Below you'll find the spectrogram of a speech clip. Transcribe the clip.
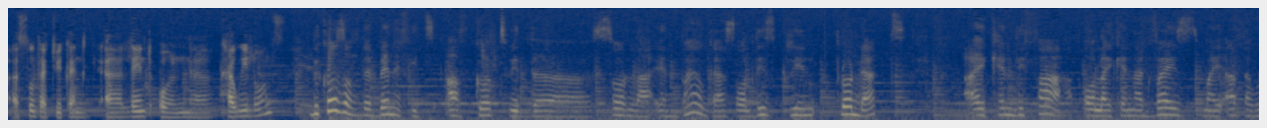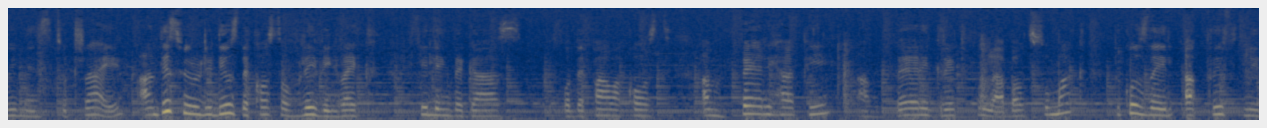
uh, so that we can uh, lend on uh, Kawi loans. Because of the benefits I've got with the solar and biogas, all these green products, I can refer or I can advise my other women to try. And this will reduce the cost of living, like filling the gas for the power cost. I'm very happy, I'm very grateful about Sumac because they uplift me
